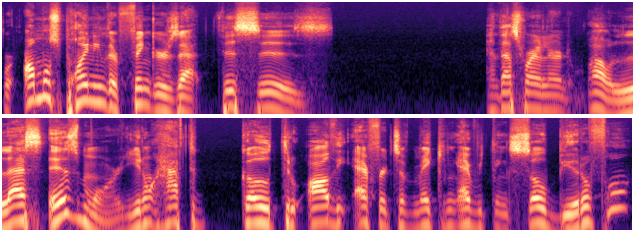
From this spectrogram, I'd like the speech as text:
were almost pointing their fingers at this is. And that's where I learned, wow, less is more. You don't have to go through all the efforts of making everything so beautiful.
